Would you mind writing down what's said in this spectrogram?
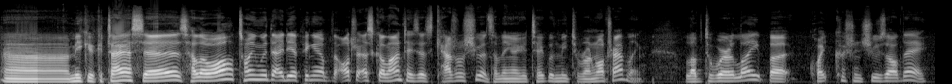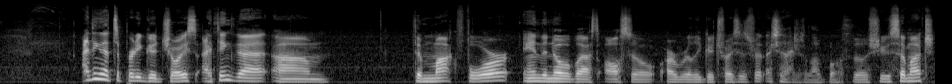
Uh, Mika Kataya says, "Hello all, toying with the idea of picking up the Altra Escalante as casual shoe and something I could take with me to run while traveling. Love to wear light but quite cushioned shoes all day. I think that's a pretty good choice. I think that um, the Mach 4 and the Nova Blast also are really good choices for. I just I just love both of those shoes so much.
